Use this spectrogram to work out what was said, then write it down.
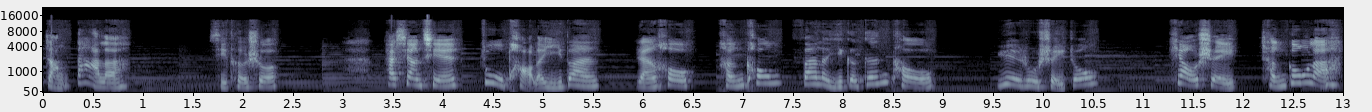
长大了。皮特说。他向前助跑了一段，然后腾空翻了一个跟头，跃入水中，跳水成功了。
